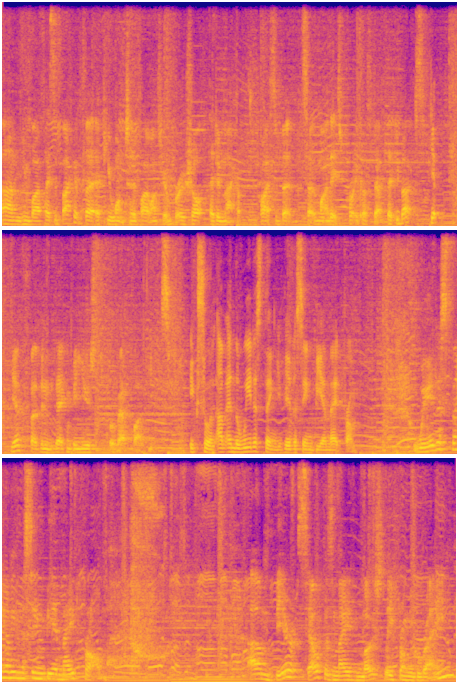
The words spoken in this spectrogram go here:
Um, you can buy a plastic bucket, but if you want to buy one through a brew shop, they do mark up the price a bit. So one of these probably costs about fifty bucks. Yep. Yeah, but then that can be used for about five years. Excellent. Um, and the weirdest thing you've ever seen beer made from? Weirdest thing I've ever seen beer made from. Um, beer itself is made mostly from grain,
